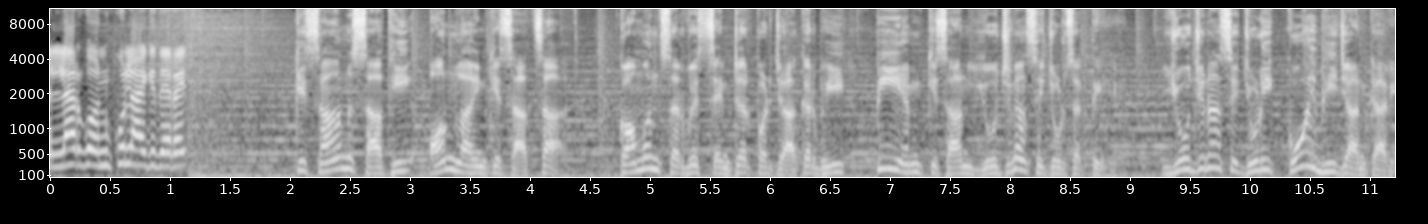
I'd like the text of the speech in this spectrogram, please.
ಎಲ್ಲರಿಗೂ ಅನುಕೂಲ ಆಗಿದೆ ರೈ किसान साथी ऑनलाइन के साथ साथ कॉमन सर्विस सेंटर पर जाकर भी पीएम किसान योजना से जुड़ सकते हैं। योजना से जुड़ी कोई भी जानकारी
